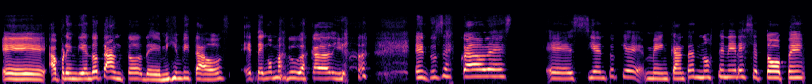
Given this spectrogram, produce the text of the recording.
eh, aprendiendo tanto de mis invitados, eh, tengo más dudas cada día. Entonces, cada vez siento que me encanta no tener ese tope,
